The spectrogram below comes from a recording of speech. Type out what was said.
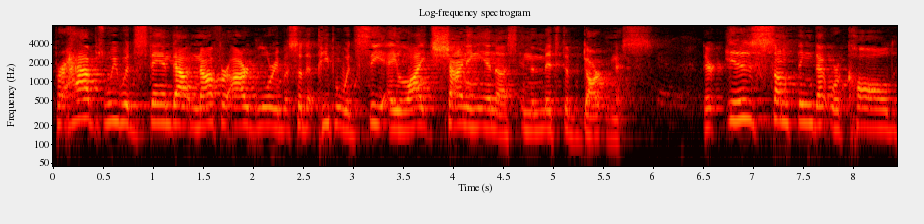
perhaps we would stand out not for our glory, but so that people would see a light shining in us in the midst of darkness. There is something that we're called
